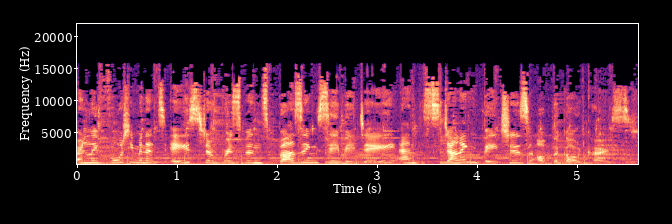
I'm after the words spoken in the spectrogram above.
only 40 minutes east of Brisbane's buzzing CBD and the stunning beaches of the Gold Coast.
